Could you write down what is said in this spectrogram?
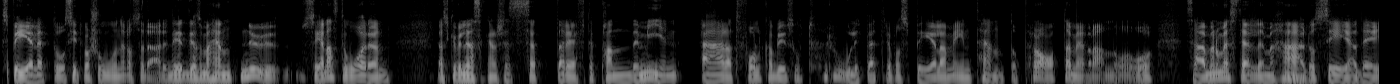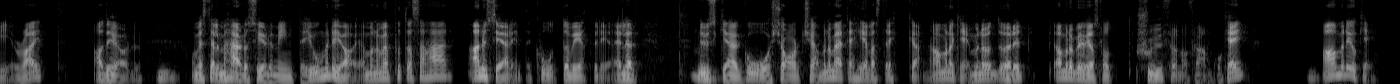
spelet och situationer och sådär. Det, det som har hänt nu senaste åren, jag skulle väl nästan kanske sätta det efter pandemin, är att folk har blivit så otroligt bättre på att spela med intent och prata med varandra. Och, och så här, men om jag ställer mig här, då ser jag dig, right? Ja, det gör du. Mm. Om jag ställer mig här, då ser du mig inte. Jo, men det gör jag. Men om jag puttar så här, ja, nu ser jag det inte. Coolt, då vet vi det. Eller nu ska jag gå och chargea, men då mäter jag hela sträckan. Ja, men okej, men då, då, är det, ja, men då behöver jag slå sju från och fram. Okej? Ja, men det är okej.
